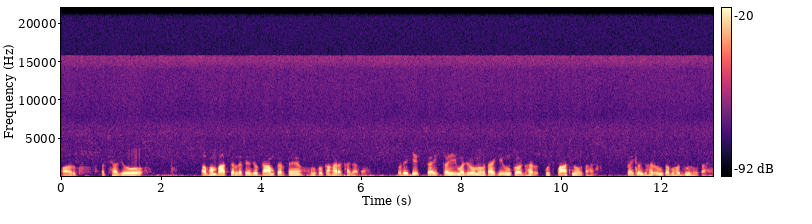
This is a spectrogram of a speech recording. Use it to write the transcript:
और अच्छा जो अब हम बात कर लेते हैं, जो काम करते हैं, उनको कहाँ रखा जाता है? तो देखिए, कई कई मजरों में होता है कि उनका घर कुछ पास में होता है, कई, कोई घर उनका बहुत दूर होता है।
